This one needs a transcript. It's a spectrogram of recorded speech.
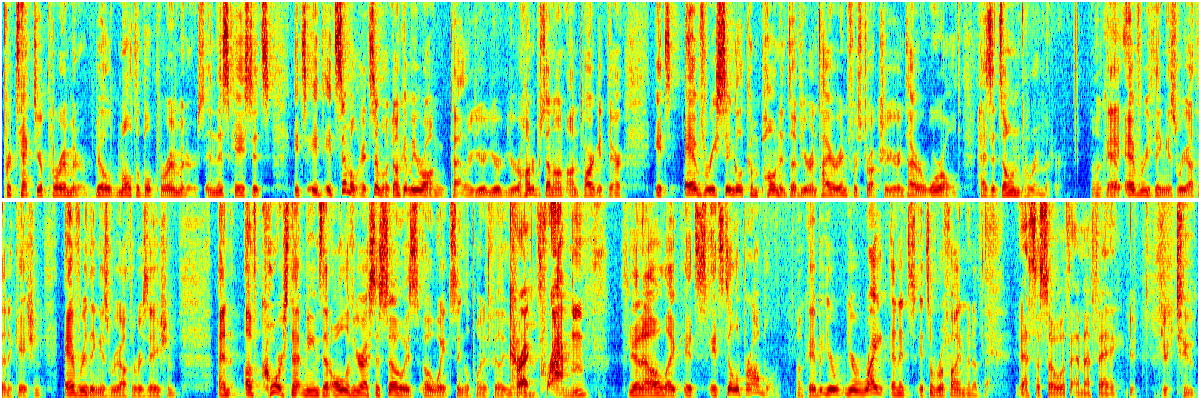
protect your perimeter, build multiple perimeters. In this case, it's it's it, it's similar. It's similar. Don't get me wrong, Tyler. You're you're you're 100 percent on on target there. It's every single component of your entire infrastructure, your entire world has its own perimeter. Okay, everything is reauthentication. Everything is reauthorization. And of course, that means that all of your SSO is oh wait, single point of failure. Correct. Crap mm-hmm. You know like it's it's still a problem okay but you're you're right and it's it's a refinement of that SSO with MFA, your your two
